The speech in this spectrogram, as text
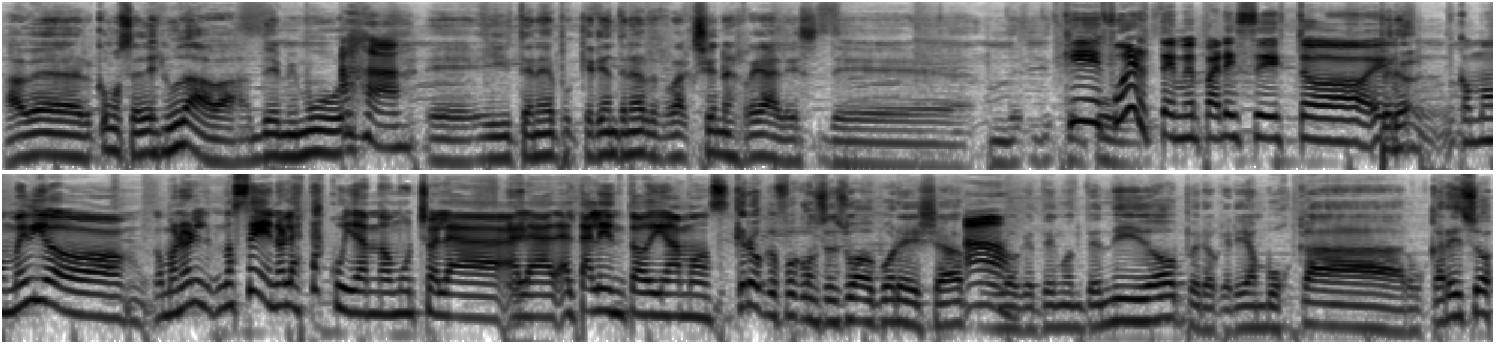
a ver cómo se desnudaba Demi Moore. Ajá. eh, y tener, querían tener reacciones reales de. de- de- Qué fuerte me parece esto. eh, como medio. Como no, no sé, no la estás cuidando mucho la- a la- al talento, digamos. Creo que fue consensuado por ella, Ah. por lo que tengo entendido, pero querían buscar, buscar eso.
